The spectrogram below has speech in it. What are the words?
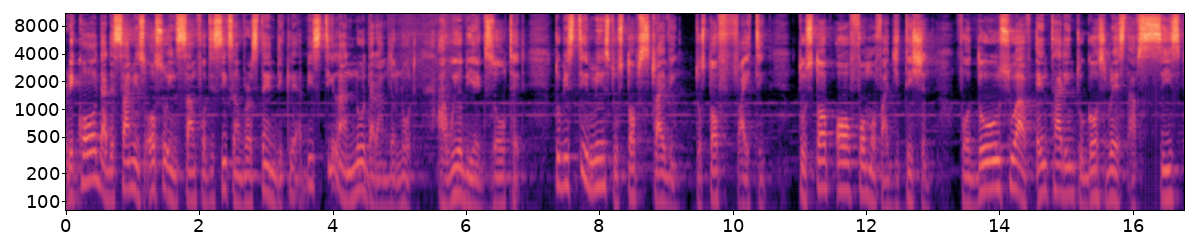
Recall that the psalmist also in Psalm 46 and verse 10 declare, Be still and know that I'm the Lord. I will be exalted. To be still means to stop striving, to stop fighting, to stop all form of agitation. For those who have entered into God's rest have ceased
